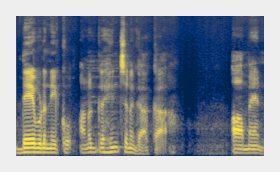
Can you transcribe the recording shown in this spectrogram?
దేవుడు నీకు అనుగ్రహించనుగాక. ఆమెన్.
